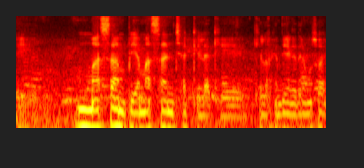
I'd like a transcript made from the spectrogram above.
eh, más amplia, más ancha que la que, que la Argentina que tenemos hoy.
